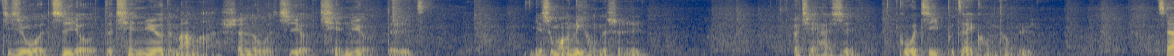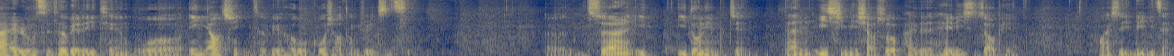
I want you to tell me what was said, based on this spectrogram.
既是我挚友的前女友的妈妈生了我挚友前女友的日子，也是王力宏的生日，而且还是国际不再恐同日。在如此特别的一天，我应邀请特别和我国小同学致辞。呃，虽然已已多年不见，但忆起你小时候拍的黑历史照片，我还是历历在目。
